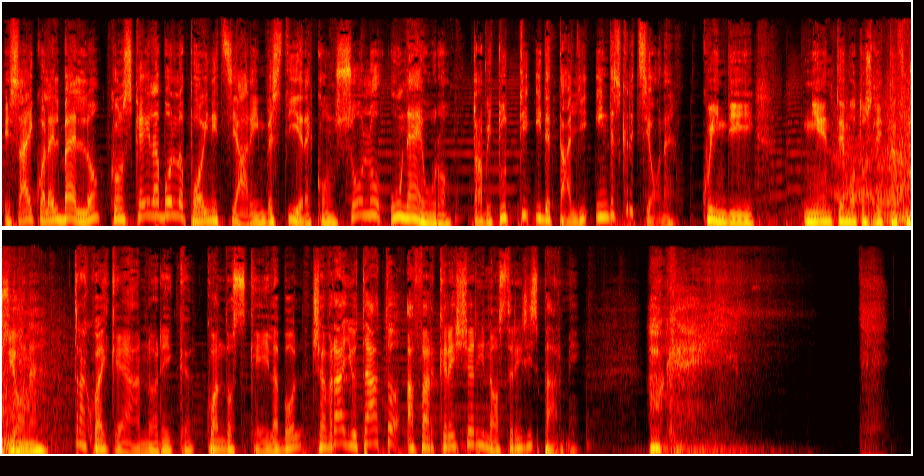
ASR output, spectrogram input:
E sai qual è il bello? Con Scalable puoi iniziare a investire con solo un euro. Trovi tutti i dettagli in descrizione. Quindi, niente motoslitta fusione? Tra qualche anno, Rick, quando Scalable ci avrà aiutato a far crescere i nostri risparmi. Ok.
